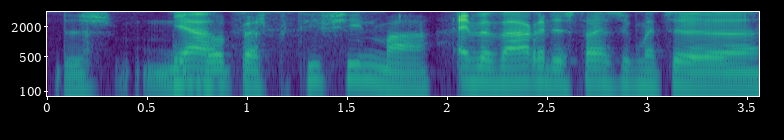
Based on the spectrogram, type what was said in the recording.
dus moet Ja. wel perspectief zien, maar En we waren destijds natuurlijk met de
